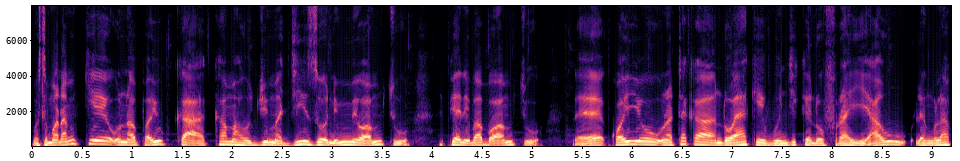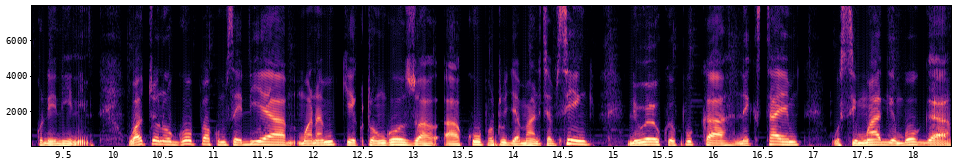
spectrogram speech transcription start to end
Wasa mwanamke unapayuka kama hujui Majizo ni mume wa mtu pia ni baba wa mtu eh. Kwa hiyo unataka ndoa yake ivunjike ndo ufurahie, au lengo lako ni nini? Watu wanaogopa kumsaidia mwanamke kutongozwa kupo tu jamani. Cha msingi ni wewe kuepuka, next time usimwage mboga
